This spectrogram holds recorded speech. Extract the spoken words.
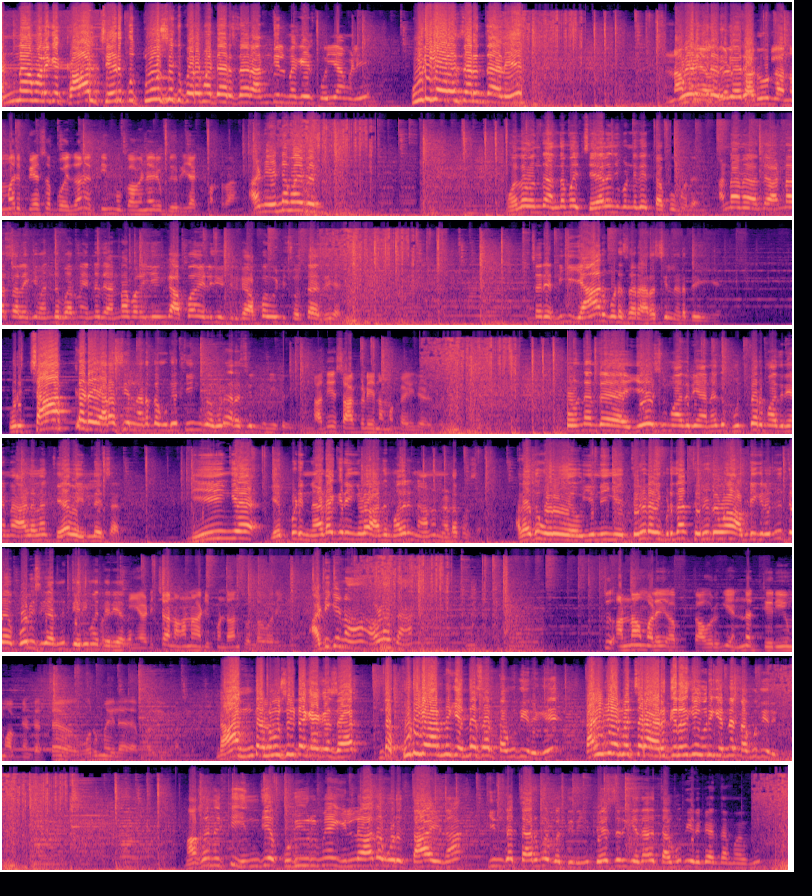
அண்ணாமலைக்கு கால் செருப்பு தூசுக்கு பெற மாட்டாரு சார். அன்பில் மகேஷ் பொய்யாமலி குடிகாரன் சார் இருந்தாலே. கரூர்ல அந்த மாதிரி பேச போய் தானே திமுகவினர் இப்படி ரியாக்ட் பண்றாங்க. அண்ணன் என்ன மாதிரி முத வந்து அந்த மாதிரி சேலஞ்ச் பண்ணதே தப்பு முத அண்ணா அந்த அண்ணா சாலைக்கு வந்து பாருங்க. என்னது அண்ணாமலைக்கு எங்க அப்பா எழுதி வச்சிருக்க அப்பா வீட்டு சொத்தா அது? சரி நீங்க யார் கூட சார் அரசியல் நடத்துவீங்க ஒரு சாக்கடை அரசியல் நடத்தக்கூடிய திமுக கூட அரசியல் பண்ணிட்டு இருக்கீங்க. அதே சாக்கடையை நம்ம கையில் எடுக்குது ஒண்ணு அந்த இயேசு மாதிரியானது புத்தர் மாதிரியான ஆளெல்லாம் தேவையில்லை சார். நீங்க எப்படி நடக்கிறீங்களோ அது மாதிரி நானும் நடப்பேன் சார். அதாவது ஒரு நீங்க திருட இப்படிதான் திருடுவோம் அப்படிங்கிறது தெ- போலீஸ்காரனுக்கு தெரியுமா தெரியாது? நீ அடிச்சா நானும் அடிப்பேன்டான்னு சொல்ல வரீங்க. அடிக்கணும் அவ்வளவுதான். அண்ணாமலை அவருக்கு என்ன தெரியும் அப்படின்றத ஒருமையில பதிவு நான் இந்த லூசுகிட்ட கேட்கேன் சார். இந்த குடிகாரனுக்கு என்ன சார் தகுதி இருக்கு? கல்வி அமைச்சரா இருக்கிறதுக்கு இவருக்கு என்ன தகுதி இருக்கு? மகனுக்கு இந்திய குடியுரிமை இல்லாத ஒரு தாய் தான் இந்த தர்ம பத்தினி பேசுறதுக்கு ஏதாவது தகுதி இருக்கா இந்த மகனுக்கு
